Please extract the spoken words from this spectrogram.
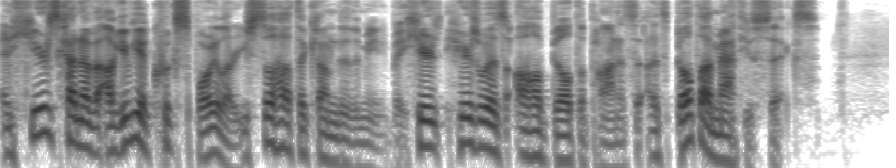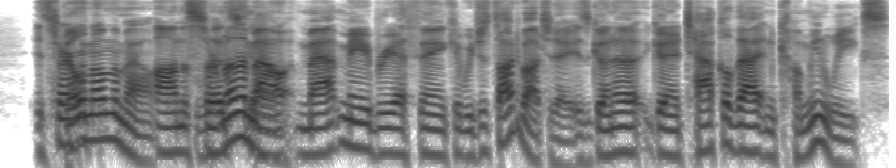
and here's kind of i'll give you a quick spoiler you still have to come to the meeting but here's here's what it's all built upon it's, it's built on matthew 6 it's Sermon built on the Mount. On the Sermon Let's on the go. Mount, Matt Mabry, I think, and we just talked about today, is gonna gonna tackle that in coming weeks.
